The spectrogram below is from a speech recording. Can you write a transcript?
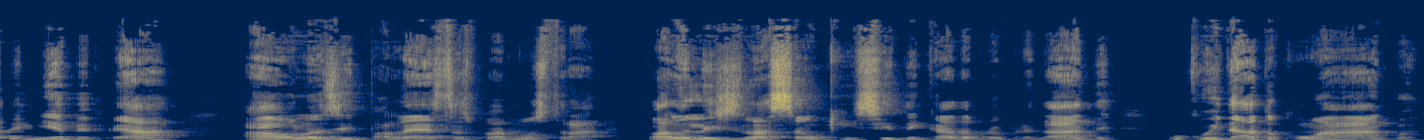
Academia BPA aulas e palestras para mostrar qual a legislação que incide em cada propriedade, o cuidado com a água,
